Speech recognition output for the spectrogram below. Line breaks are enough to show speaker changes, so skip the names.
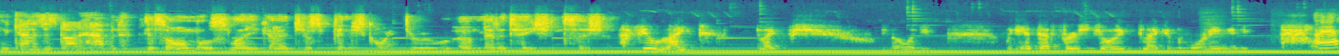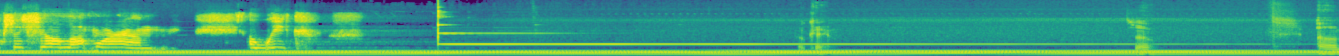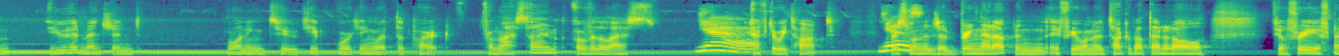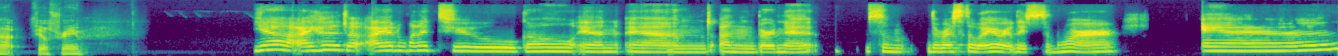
and it kind of just started happening. It's almost like I just finished going through a meditation session.
I feel light. Like, you know, when you when you hit that first joint, like in the morning, and you
I actually feel a lot more um awake.
Okay. So, um, you had mentioned wanting to keep working with the part from last time over the last
Yeah.
after we talked. I just wanted to bring that up, and if you want to talk about that at all, feel free. If not, feel free.
Yeah, I had I had wanted to go in and unburden it some the rest of the way, or at least some more. And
